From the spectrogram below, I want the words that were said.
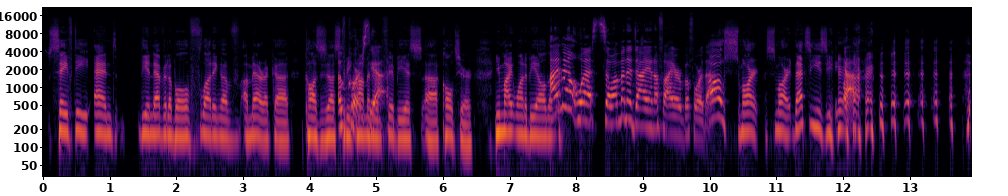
safety and the inevitable flooding of America causes us to Of become an yeah. amphibious uh, culture. You might want to be able to. I'm out west, so I'm gonna die in a fire before that. Oh, smart, smart. That's easier. Yeah.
